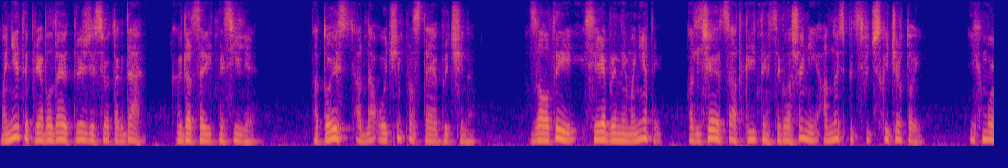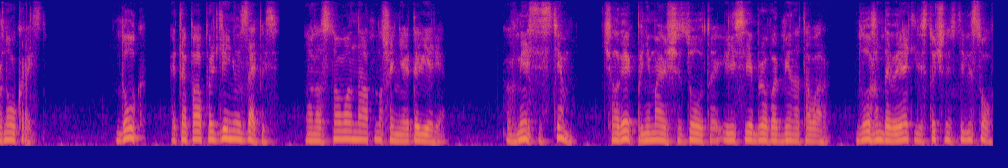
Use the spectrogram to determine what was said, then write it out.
Монеты преобладают прежде всего тогда, когда царит насилие. А то есть одна очень простая причина. Золотые и серебряные монеты отличаются от кредитных соглашений одной специфической чертой. Их можно украсть. Долг – это по определению запись, он основан на отношениях доверия. Вместе с тем, человек, принимающий золото или серебро в обмен на товар, должен доверять лишь точности весов,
